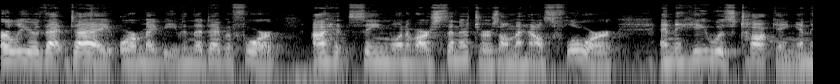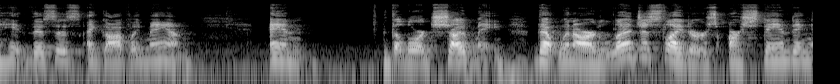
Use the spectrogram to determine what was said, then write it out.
earlier that day, or maybe even the day before. I had seen one of our senators on the House floor, and he was talking, and he, this is a godly man. And the Lord showed me that when our legislators are standing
